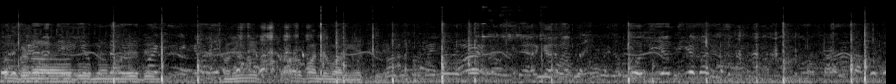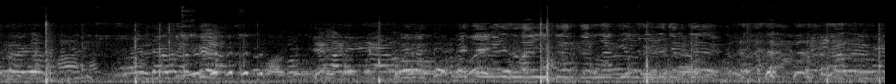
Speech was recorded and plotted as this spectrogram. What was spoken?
ਭੰਗਣਾ ਟੂਰਨਾਮੈਂਟ ਦੇ ਸਣੀ ਨੇ ਚਾਰ ਪੰਜ ਮਾਰੀਆਂ ਇੱਥੇ ਨਾ ਕਿ ਬਈ ਬਾਬਾ ਬੋਲ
